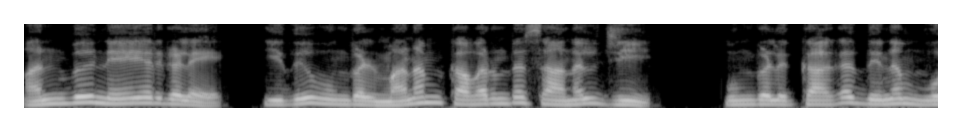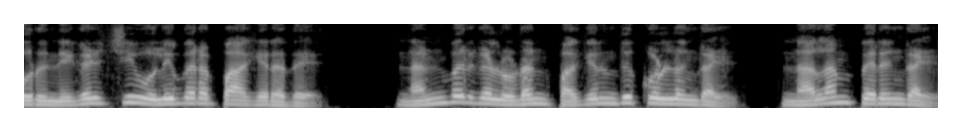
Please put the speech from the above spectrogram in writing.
அன்பு நேயர்களே இது உங்கள் மனம் கவர்ந்த சானல் ஜி. உங்களுக்காக தினம் ஒரு நிகழ்ச்சி ஒலிபரப்பாகிறது. நண்பர்களுடன் பகிர்ந்து கொள்ளுங்கள் நலம் பெறுங்கள்.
